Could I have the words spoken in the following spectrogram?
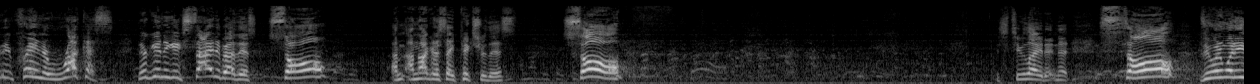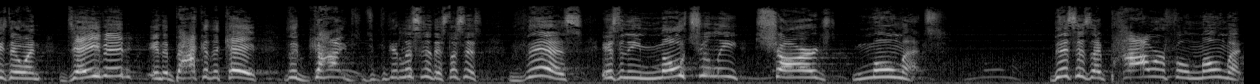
they're creating a ruckus. They're getting excited about this. Saul I'm, I'm not going to say picture this. Saul, it's too late, isn't it? Saul doing what he's doing, David in the back of the cave. The guy, listen to this, listen to this. This is an emotionally charged moment. This is a powerful moment.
